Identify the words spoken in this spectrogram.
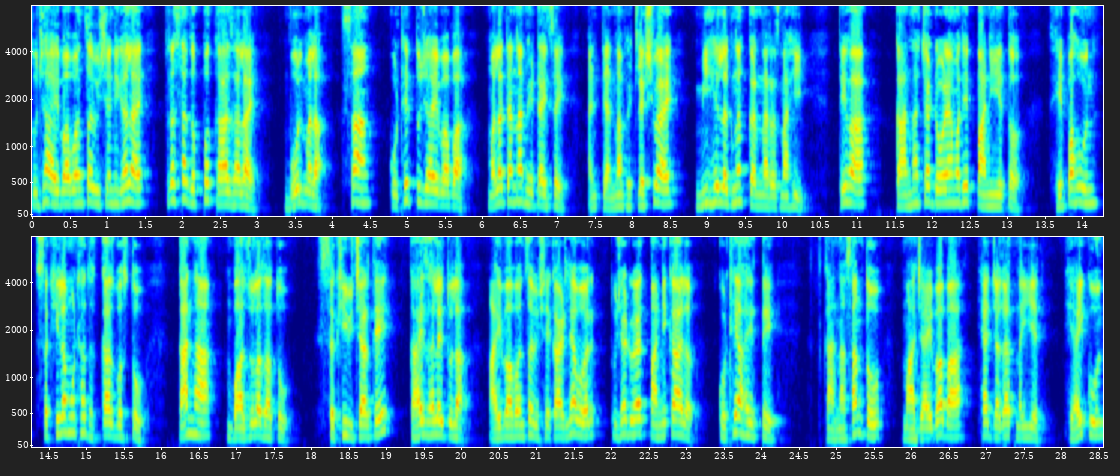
तुझ्या आईबाबांचा विषय निघालाय तर असा गप्प का झालाय? बोल मला. सांग कुठे तुझ्या आईबाबा? मला त्यांना भेटायचंय. आणि त्यांना भेटल्याशिवाय मी हे लग्न करणारच नाही. तेव्हा कान्हाच्या डोळ्यामध्ये पाणी येतं. हे पाहून सखीला मोठा धक्काच बसतो. कान्हा बाजूला जातो. सखी विचारते काय झालंय तुला? आईबाबांचा विषय काढल्यावर तुझ्या डोळ्यात पाणी का आलं? कुठे आहेत ते? कान्हा सांगतो माझ्या आईबाबा ह्या जगात नाहीयेत. हे ऐकून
